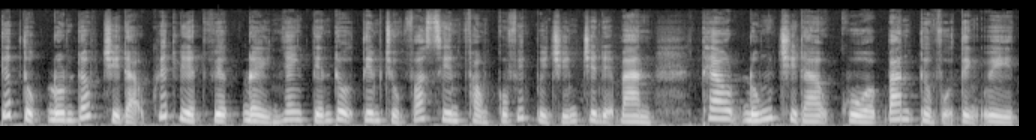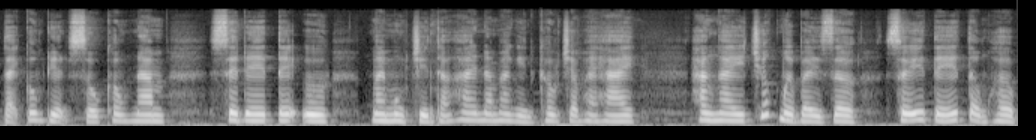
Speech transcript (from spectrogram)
tiếp tục đôn đốc chỉ đạo quyết liệt việc đẩy nhanh tiến độ tiêm chủng vaccine phòng COVID-19 trên địa bàn theo đúng chỉ đạo của Ban Thường vụ tỉnh ủy tại công điện số 05 CDTU ngày 9 tháng 2 năm 2022 hàng ngày trước 17 giờ, Sở Y tế tổng hợp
